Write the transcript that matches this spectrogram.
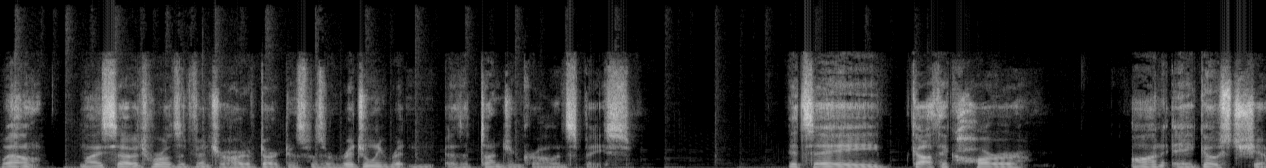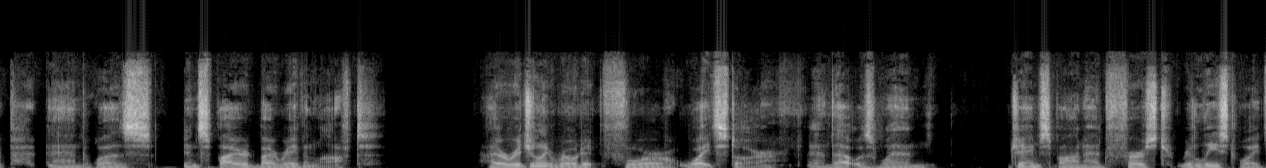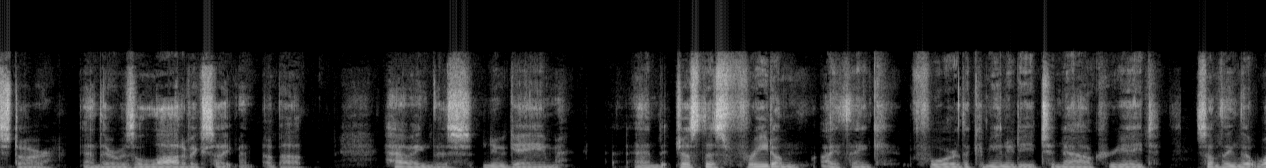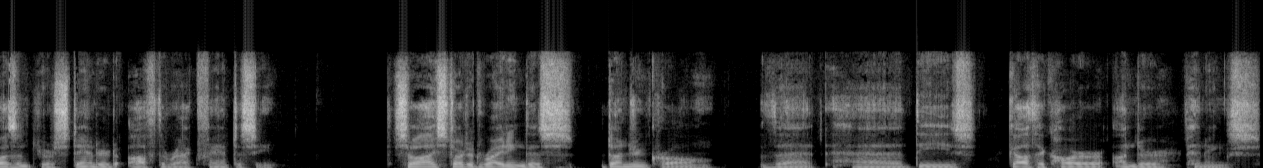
Well, my Savage Worlds adventure Heart of Darkness was originally written as a dungeon crawl in space. It's a gothic horror on a ghost ship and was inspired by Ravenloft. I originally wrote it for White Star, and that was when James Spahn had first released White Star, and there was a lot of excitement about having this new game and just this freedom, I think, for the community to now create something that wasn't your standard off the rack fantasy. So I started writing this dungeon crawl that had these gothic horror underpinnings.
